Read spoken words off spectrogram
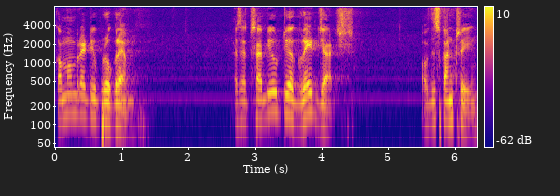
commemorative program as a tribute to a great judge of this country,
